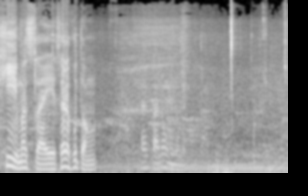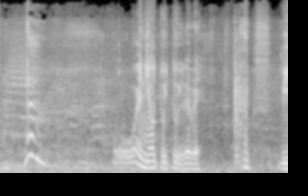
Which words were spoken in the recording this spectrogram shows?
ขี้มาใส่ใส่ละคุณต๋อง นั่นตาลงมันลงโอ้ยเหนียวตุยๆเลยเว้ย บี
